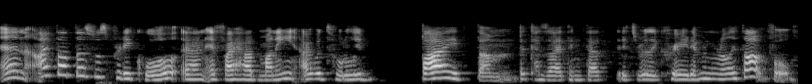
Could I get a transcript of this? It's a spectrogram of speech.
and I thought this was pretty cool, and if I had money, I would totally buy them because I think that it's really creative and really thoughtful.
